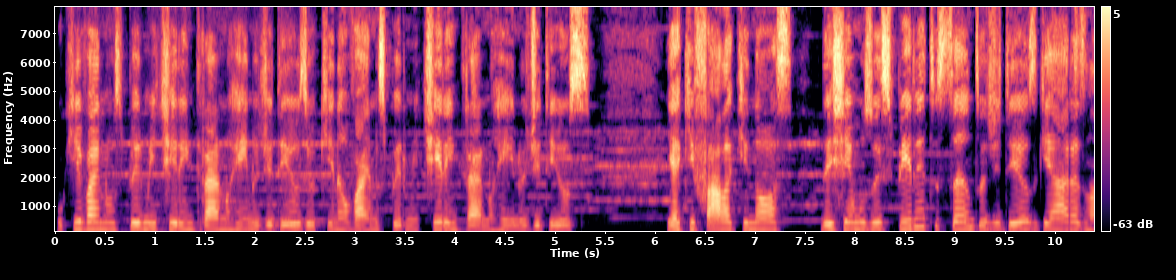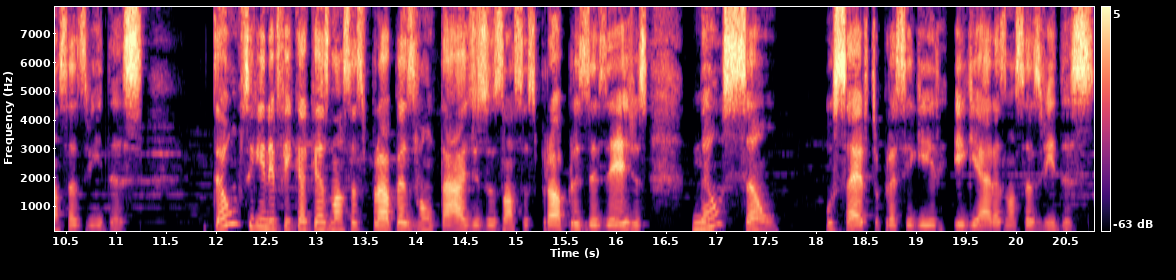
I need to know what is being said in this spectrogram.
o que vai nos permitir entrar no reino de Deus e o que não vai nos permitir entrar no reino de Deus. E aqui fala que nós deixemos o Espírito Santo de Deus guiar as nossas vidas. Então, significa que as nossas próprias vontades, os nossos próprios desejos não são o certo para seguir e guiar as nossas vidas.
